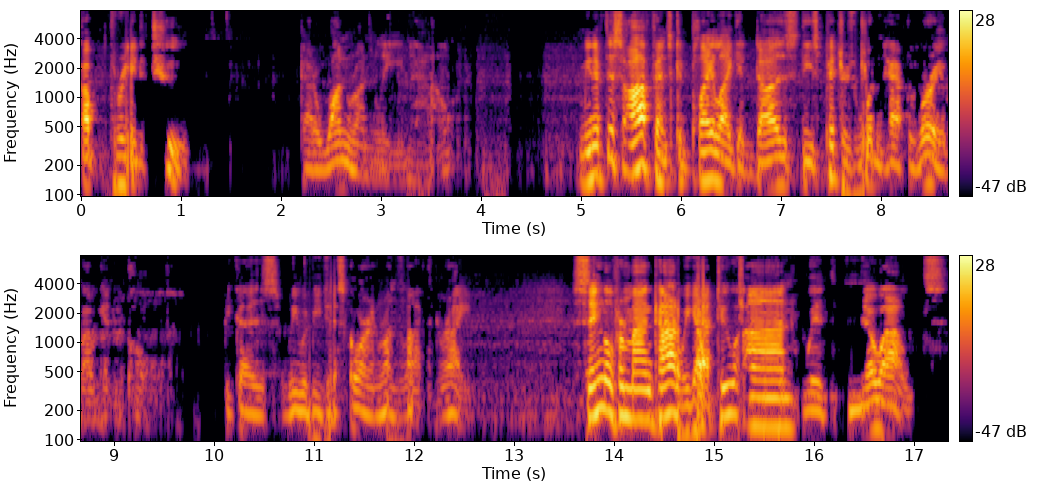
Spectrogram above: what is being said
up three to two. Got a one-run lead now. I mean, if this offense could play like it does, these pitchers wouldn't have to worry about getting pulled because we would be just scoring runs left and right. Single from Moncada. We got two on with no outs.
